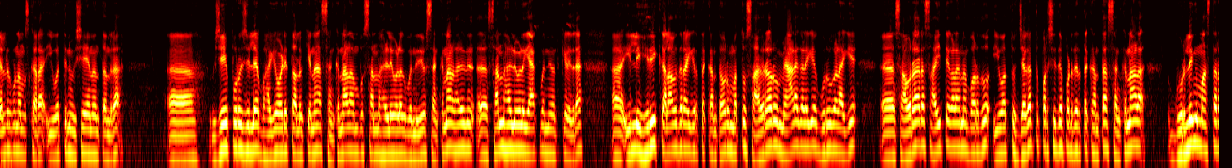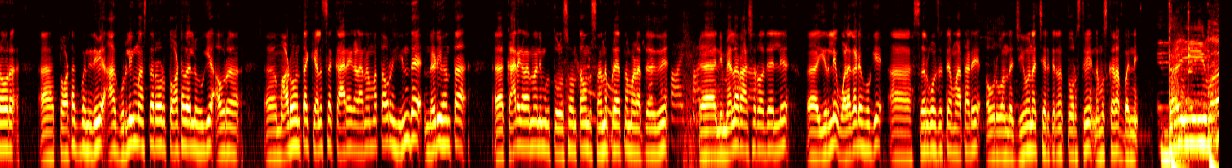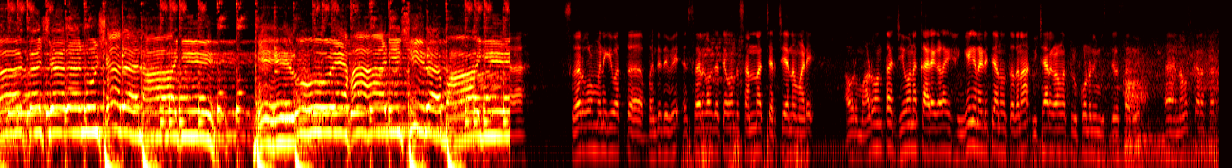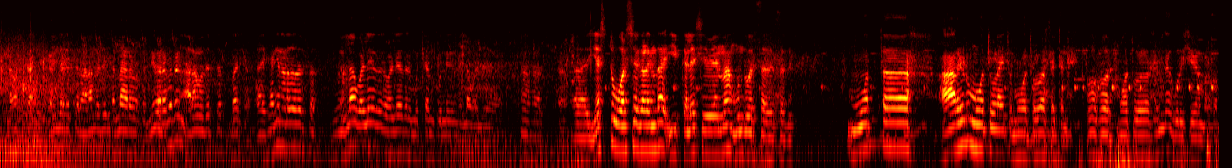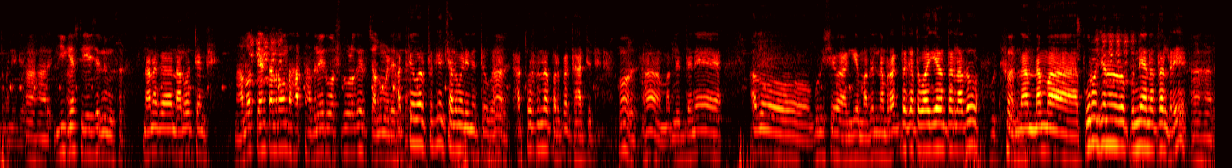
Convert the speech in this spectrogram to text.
ಎಲ್ರಿಗೂ ನಮಸ್ಕಾರ. ಇವತ್ತಿನ ವಿಷಯ ಏನಂತಂದ್ರೆ ವಿಜಯಪುರ ಜಿಲ್ಲೆ ಭಾಗೇವಾಡಿ ತಾಲೂಕಿನ ಸಂಕನಾಳ ಅಂಬು ಸಣ್ಣ ಹಳ್ಳಿ ಒಳಗೆ ಬಂದಿದ್ದೀವಿ. ಸಂಕನಾಳ ಹಳ್ಳಿ ಸಣ್ಣ ಹಳ್ಳಿ ಒಳಗೆ ಯಾಕೆ ಬಂದೀವಿ ಅಂತ ಕೇಳಿದ್ರೆ ಇಲ್ಲಿ ಹಿರಿ ಕಲಾವಿದರಾಗಿರ್ತಕ್ಕಂಥವ್ರು ಮತ್ತು ಸಾವಿರಾರು ಮೇಳಗಳಿಗೆ ಗುರುಗಳಾಗಿ ಸಾವಿರಾರು ಸಾಹಿತ್ಯಗಳನ್ನು ಬರೆದು ಇವತ್ತು ಜಗತ್ತು ಪ್ರಸಿದ್ಧಿ ಪಡೆದಿರ್ತಕ್ಕಂಥ ಸಂಕನಾಳ ಗುರ್ಲಿಂಗ್ ಮಾಸ್ತರ್ ಅವರ ತೋಟಕ್ಕೆ ಬಂದಿದ್ದೀವಿ. ಆ ಗುರ್ಲಿಂಗ್ ಮಾಸ್ತರ್ ಅವ್ರ ತೋಟದಲ್ಲಿ ಹೋಗಿ ಅವರ ಮಾಡುವಂಥ ಕೆಲಸ ಕಾರ್ಯಗಳನ್ನು ಮತ್ತು ಅವ್ರ ಹಿಂದೆ ನಡೆಯುವಂಥ ಕಾರ್ಯಗಳನ್ನು ನಿಮಗೆ ತೋರಿಸುವಂಥ ಒಂದು ಸಣ್ಣ ಪ್ರಯತ್ನ ಮಾಡ್ತಾ ಇದ್ವಿ. ಆ, ನಿಮ್ಮೆಲ್ಲರ ಆಶೀರ್ವಾದದಲ್ಲಿ ಇರಲಿ ಒಳಗಡೆ ಹೋಗಿ ಸರ್ಗಳ ಜೊತೆ ಮಾತಾಡಿ ಅವ್ರ ಒಂದು ಜೀವನ ಚರಿತ್ರೆಯನ್ನು ತೋರಿಸ್ತೀವಿ. ನಮಸ್ಕಾರ ಬನ್ನಿ. ದೈವ ಶರಣು ಶರಣಾಗಿ ಹೇಳುವೆ ಹಾಡಿ ಶಿರಬಾಗಿ. ಸರ್ಗಳ ಮನೆಗೆ ಇವತ್ತು ಬಂದಿದ್ದೀವಿ. ಸರ್ಗಳ ಜೊತೆ ಒಂದು ಸಣ್ಣ ಚರ್ಚೆಯನ್ನು ಮಾಡಿ. ಅವ್ರು ಮಾಡುವಂಥ ಜೀವನ ಕಾರ್ಯಗಳ ಹೆಂಗೆ ನಡೀತೆ ಅನ್ನೋಂಥದನ್ನ ವಿಚಾರಗಳನ್ನ ತಿಳ್ಕೊಂಡು ನಿಮ್ಗೆ ತಿಳಿಸೋದು ನಮಸ್ಕಾರ ಸರ್. ನಮಸ್ಕಾರ. ಸರ್. ಆರಾಮದಿರಿ ಎಲ್ಲ ಆರಾಮ ಸರ್. ನೀವು ಆರಾಮದ್ರಿ ಆರಾಮದಿರಿ ಸರ್. ಬರ್ರಿ ಸರ್. ಹೆಂಗೆ ನಡೆದದ್ರಿ ಸರ್? ಎಲ್ಲ ಒಳ್ಳೆಯದ್ರಿ ಒಳ್ಳೆಯದ್ರಿ. ಮುಚ್ಚನ್ ಪುಣ್ಯದಿಂದ ಎಲ್ಲ ಒಳ್ಳೇದ ಆ, ಎಷ್ಟು ವರ್ಷಗಳಿಂದ ಈ ಕಲೆ ಸೇವೆಯನ್ನ ಮುಂದುವರಿಸಿದ್ರಿ ಸರ್ ನೀವು? ಮೂವತ್ತ ಆರು ಹಿಡಿದು ಮೂವತ್ತೇಳು ಆಯ್ತು. ಮೂವತ್ತೇಳು ವರ್ಷ ಐತಲ್ಲಿ ಓಹೋ ಮೂವತ್ತೇಳು ವರ್ಷದಿಂದ ಗುರು ಸೇವೆ ಮಾಡ್ಕೊತ ಬಂದಿದ್ದೆ ಹಾಂ ಹಾಂ ಈಗ ಎಷ್ಟು ಏಜ್ ರೀ ನಿಮಗೆ ಸರ್? ನನಗೆ ನಲ್ವತ್ತೆಂಟು ರೀ. ನಲ್ವತ್ತೆಂಟು ಅಂದ್ರೆ ಒಂದು ಹತ್ತು ಹದಿನೈದು ವರ್ಷದೊಳಗೆ ಇದು ಚಾಲು ಮಾಡಿ ಹತ್ತೇ ವರ್ಷಕ್ಕೆ ಚಾಲು ಮಾಡೀನಿ ತಿಳ್ಕೊರಿ. ಹತ್ತು ವರ್ಷದಿಂದ ಪರ್ಫೆಕ್ಟ್ ಹಾಕ್ತಿದ್ದೀನಿ ಹ್ಞೂ ರೀ. ಹಾಂ ಮೊದಲಿದ್ದಾನೆ ಅದು ಗುರು ಶಿವ ಹಂಗೆ ಮೊದಲು ನಮ್ಮ ರಕ್ತಗತವಾಗಿ ಅಂತಲ್ಲ ಅದು ನಮ್ಮ ನಮ್ಮ ಪೂರ್ವಜನರ ಪುಣ್ಯ ಅನ್ನತ್ತಲ್ರಿ.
